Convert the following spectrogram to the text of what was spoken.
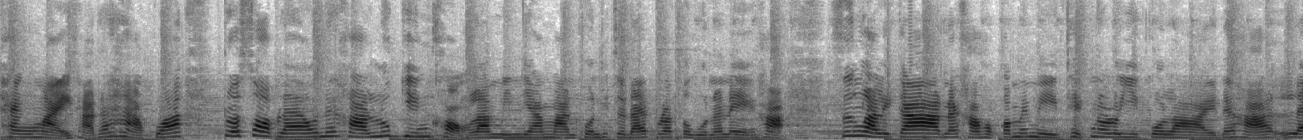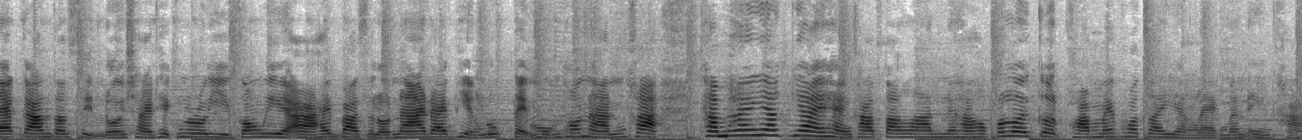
แข่งใหม่ค่ะ ถ้าหากว่าตรวจสอบแล้วนะคะ ลูกยิงของลามินยามานควรที่จะได้ประตูนั่นเองค่ะซึ่งลาลิก้านะคะเขาก็ไม่มีเทคโนโลยีโกไลน์นะคะ และการตัดสินโดยใช้เทคโนโลยีกล้อง VAR ให้บาร์เซโลนาได้เพียงลูกเตะมุมเท่านั้นค่ะทำให้ยักษ์ใหญ่แห่งคาตาลันนะคะเขาก็เลยเกิดความไม่พอใจอย่างแรงนั่นเองค่ะ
